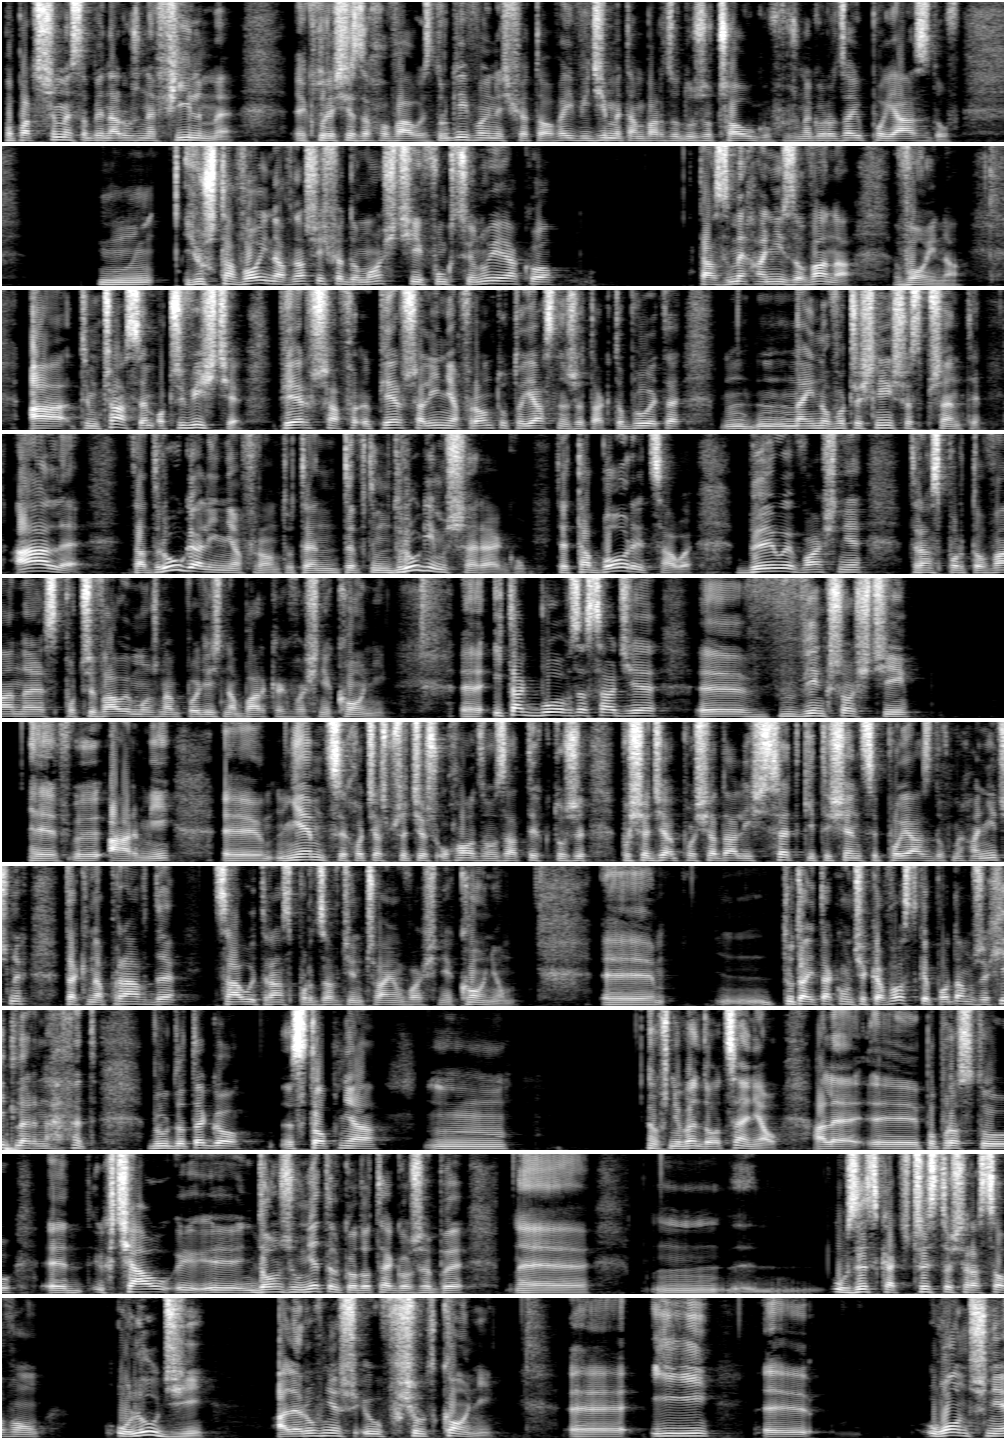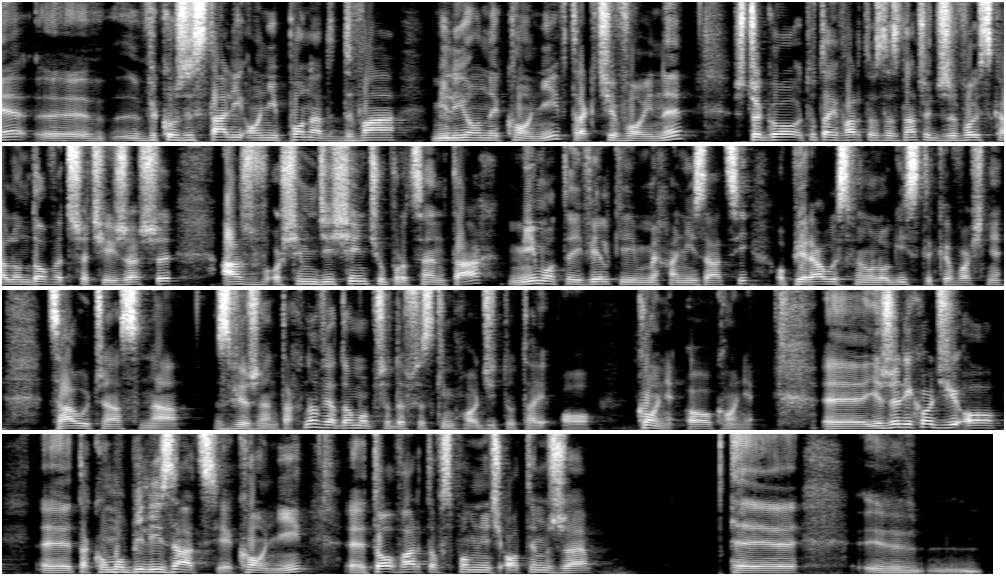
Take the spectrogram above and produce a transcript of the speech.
popatrzymy sobie na różne filmy, y, które się zachowały z II wojny światowej, widzimy tam bardzo dużo czołgów, różnego rodzaju pojazdów. Mm, już ta wojna w naszej świadomości funkcjonuje jako ta zmechanizowana wojna. A tymczasem, oczywiście, pierwsza, pierwsza linia frontu to jasne, że tak, to były te najnowocześniejsze sprzęty, ale ta druga linia frontu, ten, te, w tym drugim szeregu, te tabory całe były właśnie transportowane, spoczywały, można by powiedzieć, na barkach właśnie koni. E, I tak było w zasadzie e, w większości armii. Niemcy, chociaż przecież uchodzą za tych, którzy posiadali setki tysięcy pojazdów mechanicznych, tak naprawdę cały transport zawdzięczają właśnie koniom. Tutaj taką ciekawostkę podam, że Hitler nawet był do tego stopnia. Mm, już nie będę oceniał, ale y, po prostu y, chciał, y, dążył nie tylko do tego, żeby uzyskać czystość rasową u ludzi, ale również wśród koni. I Łącznie y, wykorzystali oni ponad 2 miliony koni w trakcie wojny, z czego tutaj warto zaznaczyć, że wojska lądowe III Rzeszy aż w 80%, mimo tej wielkiej mechanizacji, opierały swoją logistykę właśnie cały czas na zwierzętach. No wiadomo, przede wszystkim chodzi tutaj o konie. O konie. Y, jeżeli chodzi o y, taką mobilizację koni, to warto wspomnieć o tym, że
